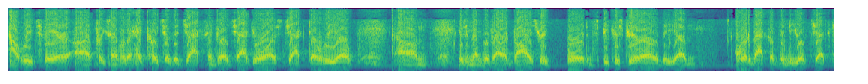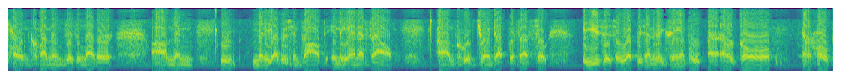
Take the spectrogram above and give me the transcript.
outreach there. Uh, for example, the head coach of the Jacksonville Jaguars, Jack Del Rio, um, is a member of our advisory Board and Speakers Bureau. The um, quarterback of the New York Jets, Kellen Clemens, is another, um, and many others involved in the NFL um, who have joined up with us. So use as a representative example. Our, our goal, our hope,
